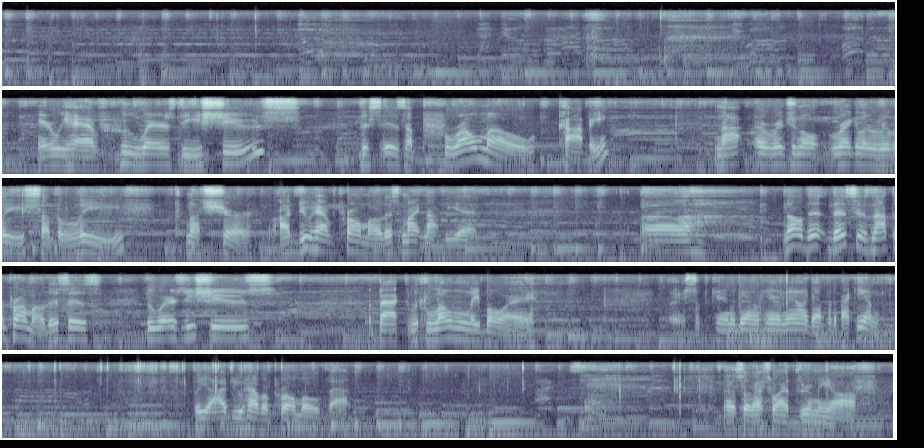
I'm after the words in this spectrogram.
Here we have Who Wears These Shoes. This is a promo copy, not original regular release, I believe. not sure. I do have promo. This might not be it. Uh, no, th this is not the promo. This is Who Wears These Shoes, back with Lonely Boy. Me set the camera down here now. I gotta put it back in. But yeah, I do have a promo of that. Uh, so that's why it threw me off.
